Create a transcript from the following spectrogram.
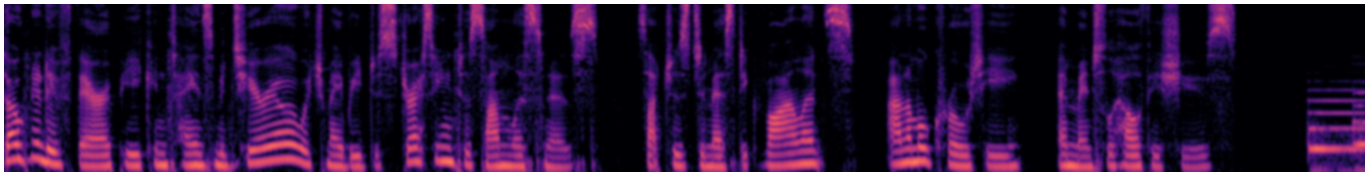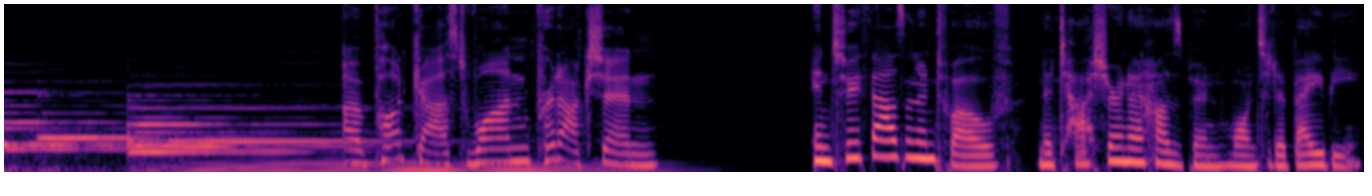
Dognitive therapy contains material which may be distressing to some listeners, such as domestic violence, animal cruelty, and mental health issues. A PodcastOne production. In 2012, Natasha and her husband wanted a baby.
